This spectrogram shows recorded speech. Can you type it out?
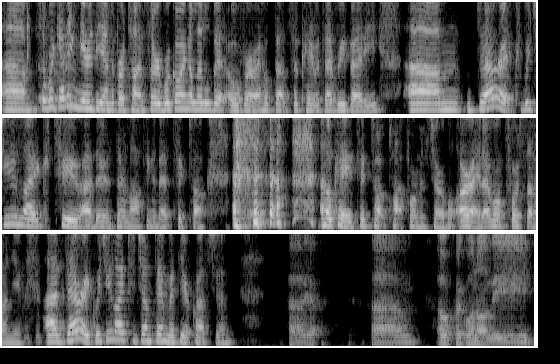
Um, so we're getting near the end of our time. Sorry, we're going a little bit over. I hope that's okay with everybody. Um, Derek, would you like to, uh, they're, they're laughing about TikTok. okay, TikTok platform is terrible. All right, I won't force that on you. Uh, Derek, would you like to jump in with your question? Uh, yeah. Um, oh, quick one on the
